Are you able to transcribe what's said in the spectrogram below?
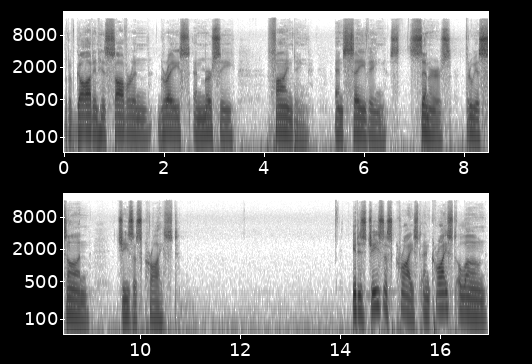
but of God in His sovereign grace and mercy finding and saving sinners through His Son, Jesus Christ. It is Jesus Christ and Christ alone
